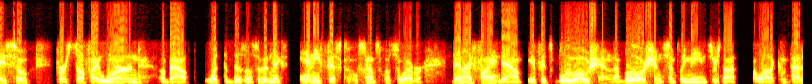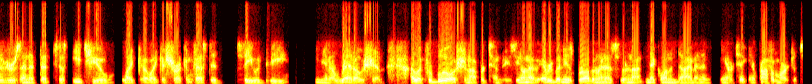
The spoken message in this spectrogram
Okay, so first off, I learn about what the business, if it makes any fiscal sense whatsoever. Then I find out if it's blue ocean. Now, blue ocean simply means there's not a lot of competitors in it that just eat you like a, like a shark infested sea would be. You know, red ocean. I look for blue ocean opportunities. You don't have everybody as brother in it, so they're not nickel and diamond and you know taking your profit margins.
